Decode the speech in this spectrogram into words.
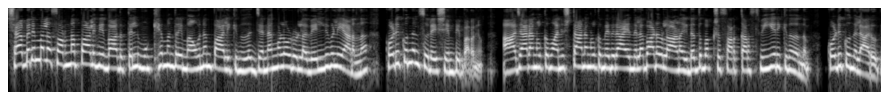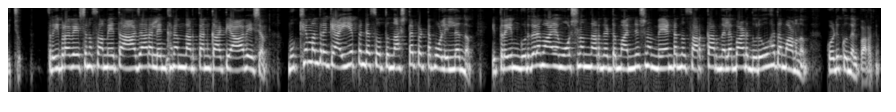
ശബരിമല സ്വർണപ്പാളി വിവാദത്തിൽ മുഖ്യമന്ത്രി മൗനം പാലിക്കുന്നത് ജനങ്ങളോടുള്ള വെല്ലുവിളിയാണെന്ന് കൊടിക്കുന്നിൽ സുരേഷ് എം പറഞ്ഞു. ആചാരങ്ങൾക്കും അനുഷ്ഠാനങ്ങൾക്കും എതിരായ നിലപാടുകളാണ് ഇടതുപക്ഷ സർക്കാർ സ്വീകരിക്കുന്നതെന്നും കൊടിക്കുന്നിൽ ആരോപിച്ചു. സ്ത്രീപ്രവേശന സമയത്ത് ആചാര ലംഘനം നടത്താൻ കാട്ടിയ ആവേശം മുഖ്യമന്ത്രിക്ക് അയ്യപ്പന്റെ സ്വത്ത് നഷ്ടപ്പെട്ടപ്പോൾ ഇല്ലെന്നും ഇത്രയും ഗുരുതരമായ മോഷണം നടന്നിട്ടും അന്വേഷണം വേണ്ടെന്ന് സർക്കാർ നിലപാട് ദുരൂഹതമാണെന്നും കൊടിക്കുന്നിൽ പറഞ്ഞു.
